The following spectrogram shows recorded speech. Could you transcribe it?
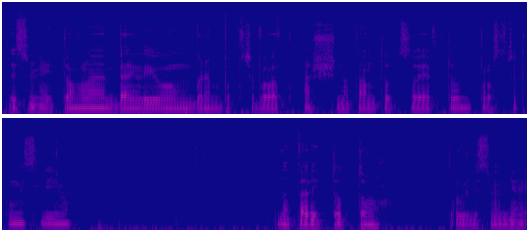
teď jsme měli tohle, beryllium budeme potřebovat až na tamto, co je v tom prostředku, myslím. Na tady toto. To už bychom měli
